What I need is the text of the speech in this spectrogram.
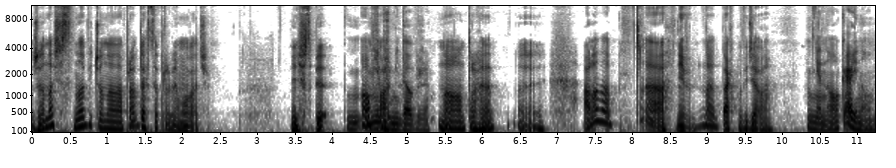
że ona się stanowi, czy ona naprawdę chce programować. Ja sobie. O, nie fuck. brzmi dobrze. No, trochę. E, ale ona. A, nie wiem, no tak powiedziała. Nie, no okej, okay, no.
